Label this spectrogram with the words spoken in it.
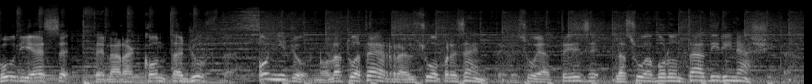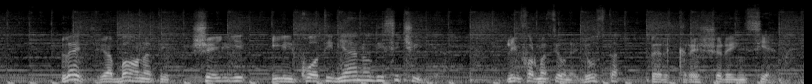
QDS te la racconta giusta. Ogni giorno la tua terra, il suo presente, le sue attese, la sua volontà di rinascita. Leggi, abbonati, scegli il quotidiano di Sicilia. L'informazione giusta per crescere insieme.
